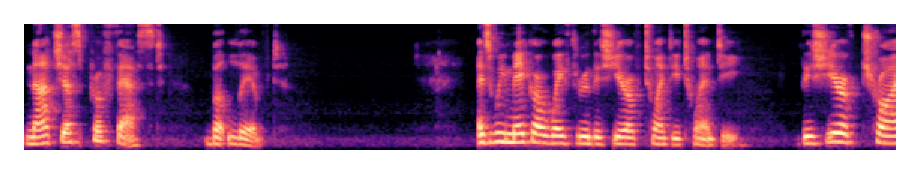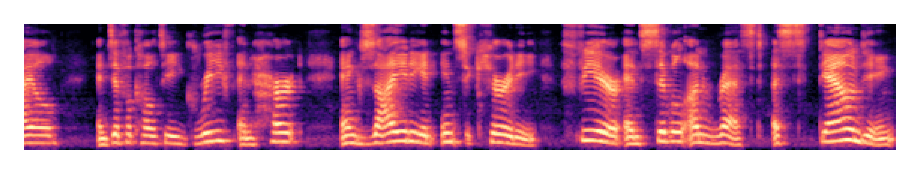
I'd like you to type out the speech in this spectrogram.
not just professed, but lived. As we make our way through this year of 2020, this year of trial and difficulty, grief and hurt, anxiety and insecurity, fear and civil unrest, astounding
